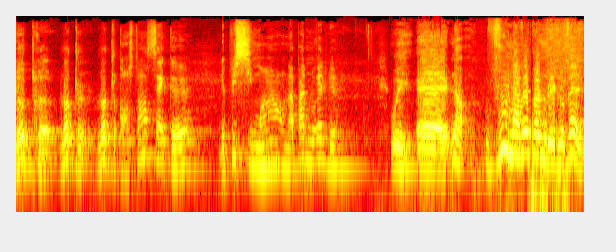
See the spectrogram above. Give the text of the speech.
l'autre, constant, c'est que depuis six mois, on n'a pas de nouvelles d'eux. Oui, euh, non, vous n'avez pas de nouvelles.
